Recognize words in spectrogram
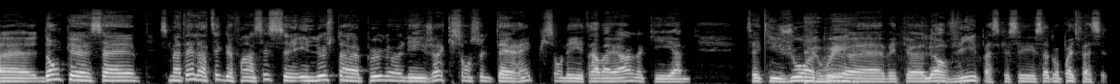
Euh, donc, euh, ça- ce matin, l'article de Francis illustre un peu là, les gens qui sont sur le terrain, puis sont des travailleurs là, qui, euh, qui jouent un Ben peu oui. euh, avec leur vie parce que c'est ça doit pas être facile.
